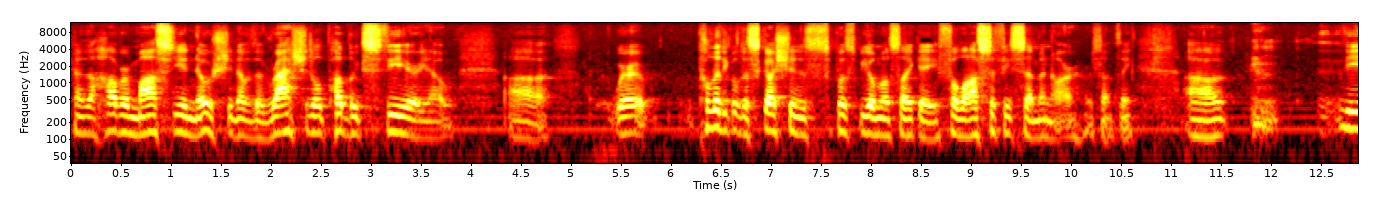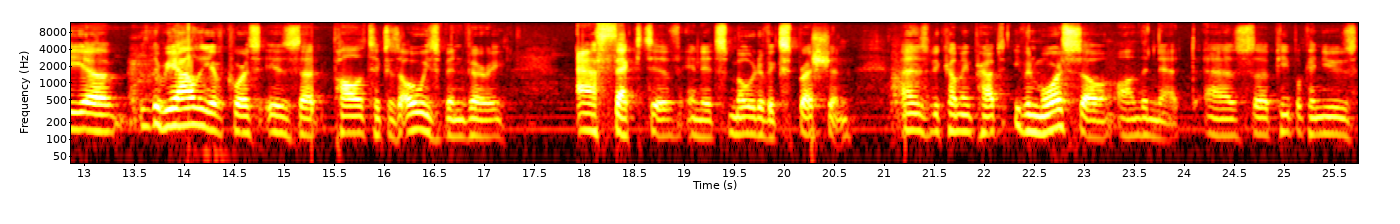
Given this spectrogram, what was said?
kind of the Habermasian notion of the rational public sphere, you know, uh, where political discussion is supposed to be almost like a philosophy seminar or something. Uh, the, uh, the reality, of course, is that politics has always been very affective in its mode of expression and is becoming perhaps even more so on the net as uh, people can use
